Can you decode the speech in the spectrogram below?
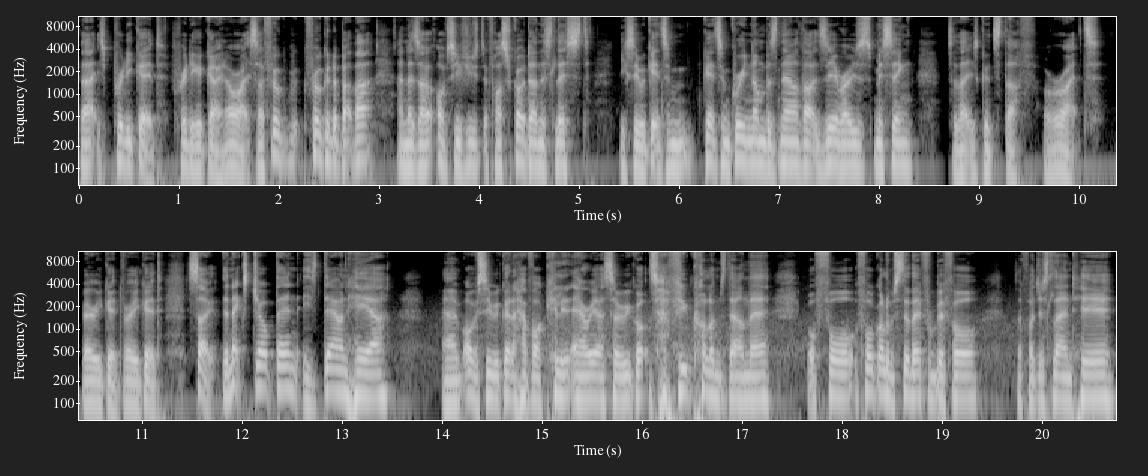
That is pretty good. Pretty good going. All right, so I feel, feel good about that. And as I, obviously, if, you, if I scroll down this list, you see we're getting some getting some green numbers now, that zeros missing. So that is good stuff. All right. Very good, very good. So the next job then is down here. Um, obviously, we're going to have our killing area, so we've got a few columns down there. Got four four columns still there from before. So if I just land here,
